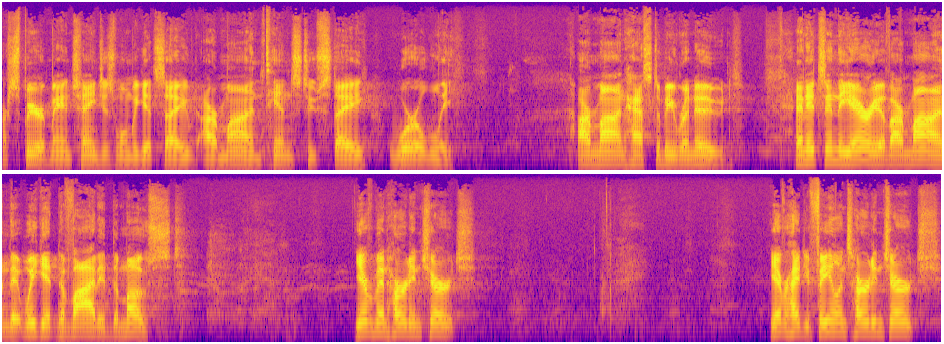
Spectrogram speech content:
Our spirit man changes when we get saved. Our mind tends to stay worldly. Our mind has to be renewed. And it's in the area of our mind that we get divided the most. You ever been hurt in church? You ever had your feelings hurt in church?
